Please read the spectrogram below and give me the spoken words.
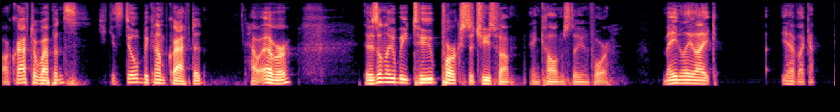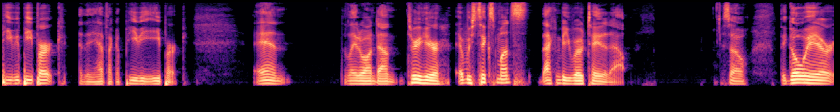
Our crafted weapons, you can still become crafted. However, there's only going to be two perks to choose from in columns three and four. Mainly, like you have like a PvP perk, and then you have like a PvE perk. And later on down through here, every six months, that can be rotated out. So the goal here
